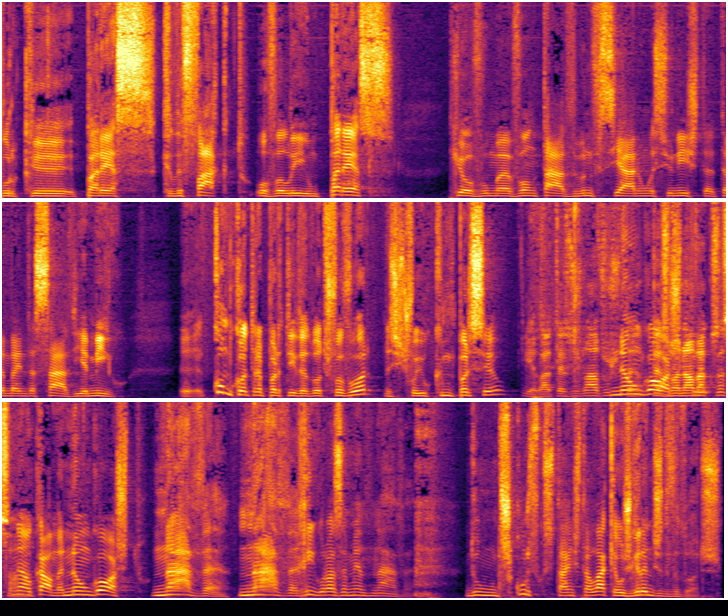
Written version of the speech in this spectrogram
porque parece que de facto houve ali um parece que houve uma vontade de beneficiar um acionista também da SAD e amigo como contrapartida de outro favor, mas isto foi o que me pareceu. E agora tens os novos. Não tens gosto. uma nova acusação. Não, não calma, não gosto nada, nada, rigorosamente nada, de um discurso que se está a instalar, que é os grandes devedores.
